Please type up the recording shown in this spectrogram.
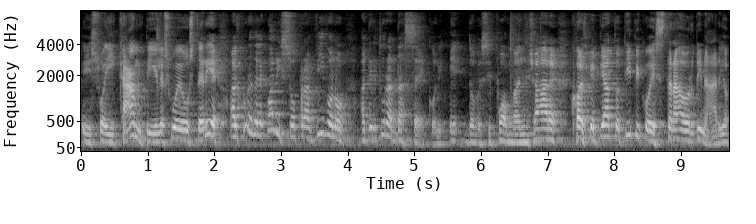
i suoi campi, le sue osterie, alcune delle quali sopravvivono addirittura da secoli e dove si può mangiare qualche piatto tipico e straordinario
